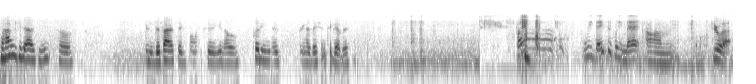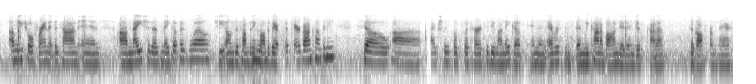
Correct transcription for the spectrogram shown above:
Well, how did you guys meet so and decide to go into, you know, putting this organization together? Uh, we basically met um, through a, a mutual friend at the time, and um, Nyeisha does makeup as well. She owns a company mm-hmm. called the, Bear, the Paragon Company. So uh, I actually booked with her to do my makeup, and then ever since then we kind of bonded and just kind of took off from there.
